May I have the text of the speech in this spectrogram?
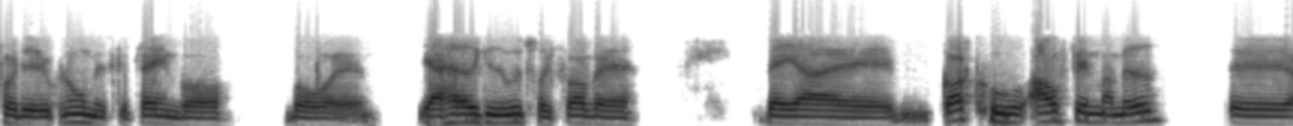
på det økonomiske plan, hvor, hvor øh, jeg havde givet udtryk for, hvad, hvad jeg øh, godt kunne affinde mig med, øh,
